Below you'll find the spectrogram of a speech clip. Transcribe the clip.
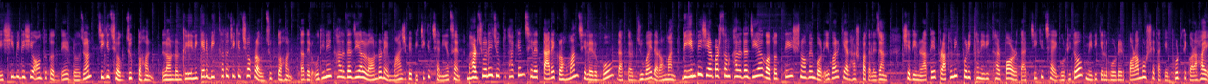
দেশি বিদেশি অন্তত দেড় ডজন চিকিৎসক যুক্ত হন। লন্ডন ক্লিনিকের বিখ্যাত চিকিৎসকরাও যুক্ত হন। তাদের অধীনে খালেদা জিয়া লন্ডনে মাসব্যাপী চিকিৎসা নিয়েছেন। ভার্চুয়ালি যুক্ত থাকেন ছেলে তারেক রহমান, ছেলের বউ doctor Zubaida Rahman. BNP chairperson Khaleda Zia গত তেইশ নভেম্বর এভার কেয়ার হাসপাতালে যান। সেদিন রাতে প্রাথমিক পরীক্ষা নিরীক্ষার পর তার চিকিৎসায় গঠিত মেডিকেল বোর্ডের পরামর্শে তাকে ভর্তি করা হয়।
